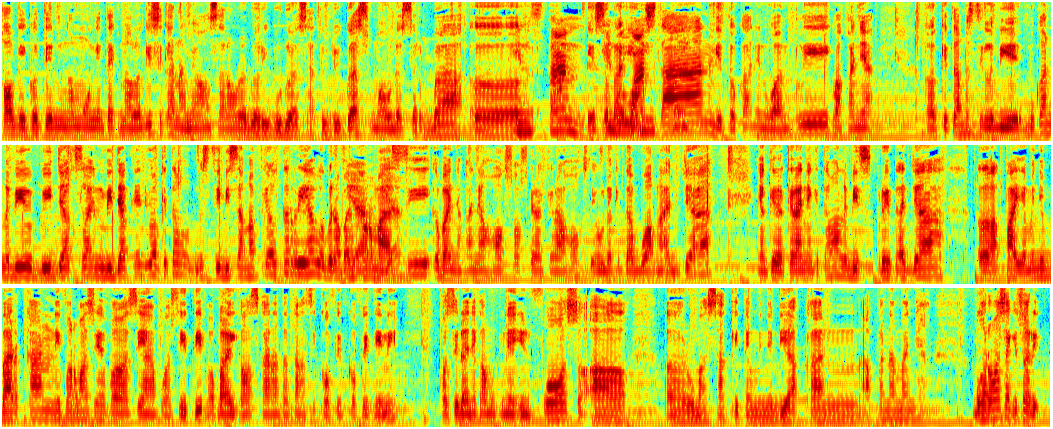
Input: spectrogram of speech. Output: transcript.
Kalau ngikutin ngomongin teknologi sih karena memang sekarang udah 2021 juga semua udah serba eh, instan ya, serba instan gitu kan in one click. Makanya eh, kita mesti lebih bukan lebih bijak selain bijaknya juga kita mesti bisa ngefilter ya beberapa Iya, informasi. kebanyakan yang hoax hoax kira-kira hoax ya udah kita buang aja. Yang kira-kiranya kita mah lebih spirit aja eh, apa ya menyebarkan informasi-informasi yang positif. Apalagi kalau sekarang tentang si covid covid ini kalau setidaknya kamu punya info soal eh, rumah sakit yang menyediakan apa namanya bukan rumah sakit sorry.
